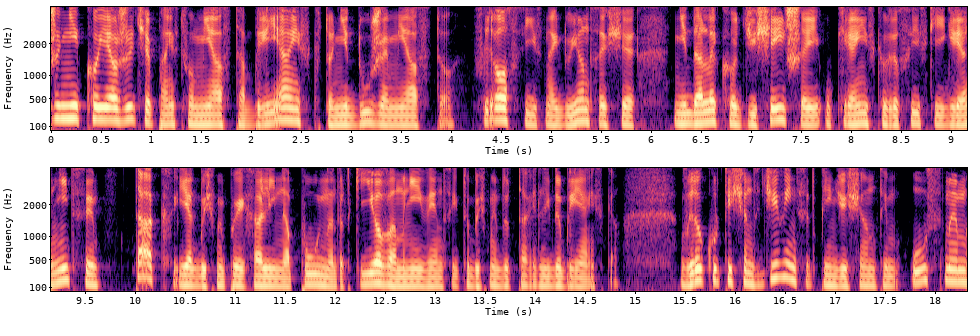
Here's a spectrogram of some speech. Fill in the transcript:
że nie kojarzycie Państwo miasta Briańsk, to nieduże miasto w Rosji, znajdujące się niedaleko dzisiejszej ukraińsko-rosyjskiej granicy. Tak, jakbyśmy pojechali na północ od Kijowa mniej więcej, to byśmy dotarli do Briańska. W roku 1958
